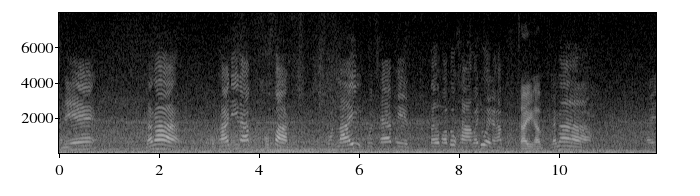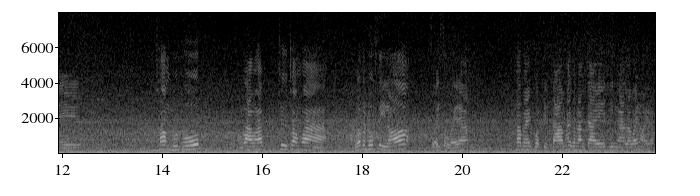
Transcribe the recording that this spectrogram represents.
อั นนี้ แล้วก็สุดท้ายนี้นะครับ ผมฝากกดไลค์กดแชร์เพจเติมออโต้คาร์ไว้ด้วยนะครับ ใช่ครับ แล้วก็ในช่อง YouTube ของเราครับ ชื่อช่องว่ารถบรรทุกสี่ล้อ สวยๆนะครับ เข้าไปกดติดตามให้กำลังใจทีมงานเราไว้หน่อยครับ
